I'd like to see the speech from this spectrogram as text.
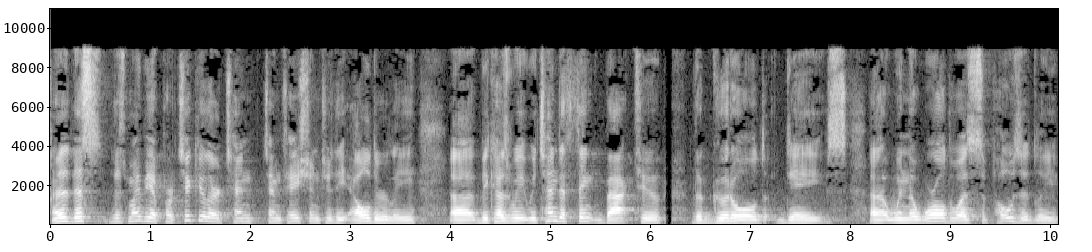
Uh, this, this might be a particular ten- temptation to the elderly uh, because we, we tend to think back to the good old days uh, when the world was supposedly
